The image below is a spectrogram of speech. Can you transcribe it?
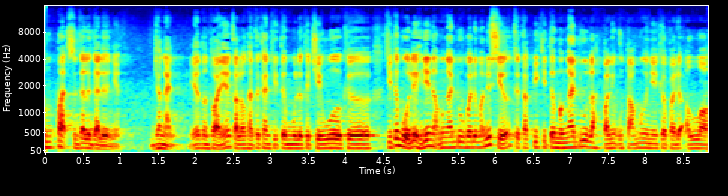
tempat segala-galanya. Jangan ya tuan-tuan ya. Kalau katakan kita mula kecewa ke kita boleh dia nak mengadu pada manusia tetapi kita mengadulah paling utamanya kepada Allah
